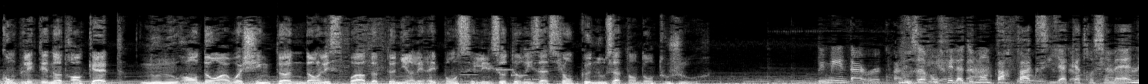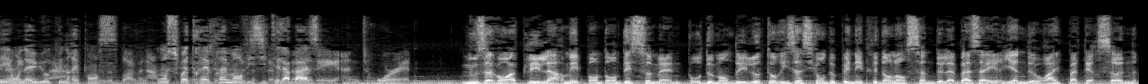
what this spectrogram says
Pour compléter notre enquête, nous nous rendons à Washington dans l'espoir d'obtenir les réponses et les autorisations que nous attendons toujours. Nous avons fait la demande par fax il y a quatre semaines et on n'a eu aucune réponse. On souhaiterait vraiment visiter la base. Nous avons appelé l'armée pendant des semaines pour demander l'autorisation de pénétrer dans l'enceinte de la base aérienne de Wright-Patterson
